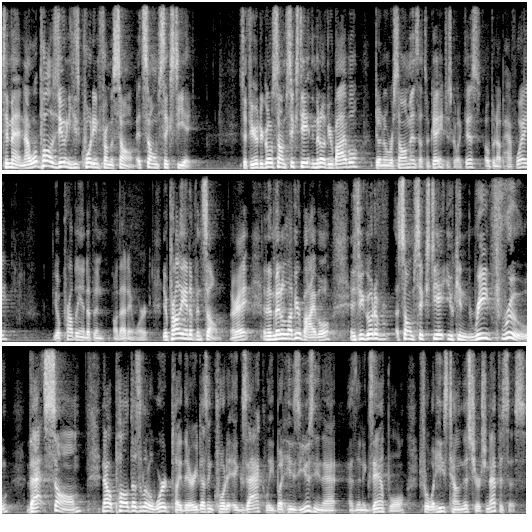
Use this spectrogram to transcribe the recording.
to men. Now, what Paul is doing, he's quoting from a psalm. It's Psalm 68. So if you were to go to Psalm 68 in the middle of your Bible, don't know where Psalm is, that's okay. Just go like this, open up halfway, you'll probably end up in, oh, that didn't work. You'll probably end up in Psalm, all right? In the middle of your Bible. And if you go to Psalm 68, you can read through that psalm. Now, Paul does a little wordplay there. He doesn't quote it exactly, but he's using that as an example for what he's telling this church in Ephesus.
